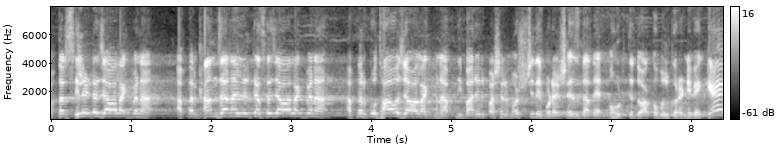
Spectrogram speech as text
আপনার সিলেটে যাওয়া লাগবে না। আপনার খানজান আলীর কাছে যাওয়া লাগবে না। আপনার কোথাও যাওয়া লাগবে না। আপনি বাড়ির পাশের মসজিদে পড়ে সেজদা দেন, মুহূর্তে দোয়া কবুল করে নিবে। কে?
